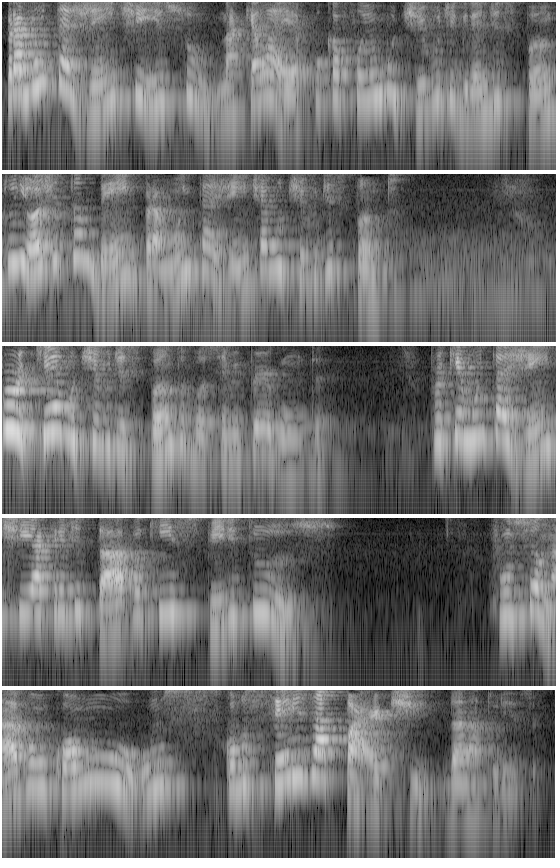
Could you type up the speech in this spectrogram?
Para muita gente, isso naquela época foi um motivo de grande espanto e hoje também, para muita gente, é motivo de espanto. Por que motivo de espanto, você me pergunta? Porque muita gente acreditava que espíritos funcionavam como, uns, como seres à parte da natureza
